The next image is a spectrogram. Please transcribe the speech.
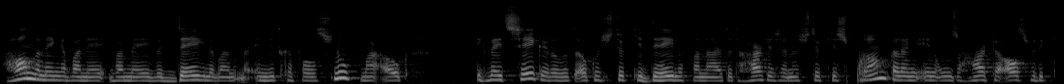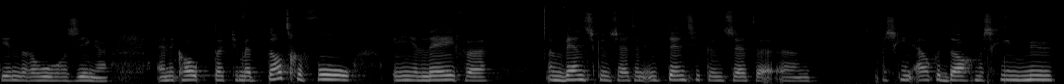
handelingen waarmee, waarmee we delen. in dit geval snoep, maar ook ik weet zeker dat het ook een stukje delen vanuit het hart is en een stukje sprankeling in onze harten als we de kinderen horen zingen. En ik hoop dat je met dat gevoel in je leven een wens kunt zetten, een intentie kunt zetten. Ehm, misschien elke dag, misschien nu,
